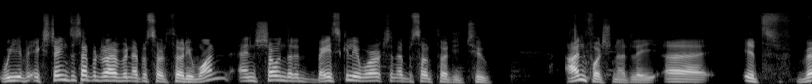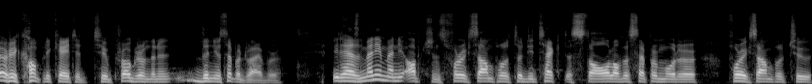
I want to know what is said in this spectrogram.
We've exchanged the stepper driver in episode 31 and shown that it basically works in episode 32. Unfortunately, uh, it's very complicated to program the, the new driver. It has many, many options, for example, to detect a stall of the stepper motor, for example, to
